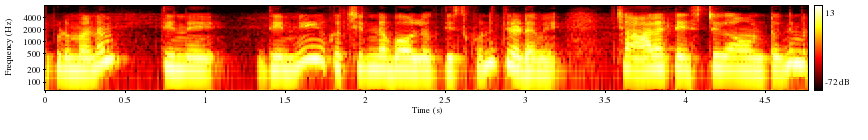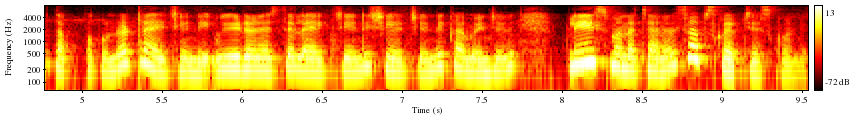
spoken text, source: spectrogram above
ఇప్పుడు మనం తినే దీన్ని ఒక చిన్న బౌల్లోకి తీసుకొని తినడమే. చాలా టేస్టీగా ఉంటుంది. మీరు తప్పకుండా ట్రై చేయండి. వీడియో నచ్చితే లైక్ చేయండి షేర్ చేయండి కమెంట్ చేయండి. ప్లీజ్ మన ఛానల్ సబ్స్క్రైబ్ చేసుకోండి.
